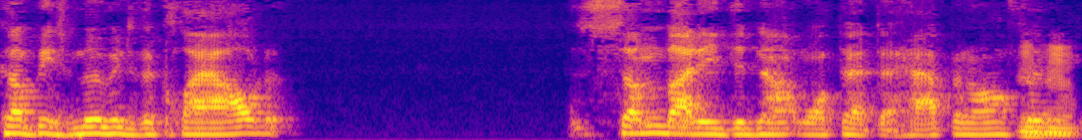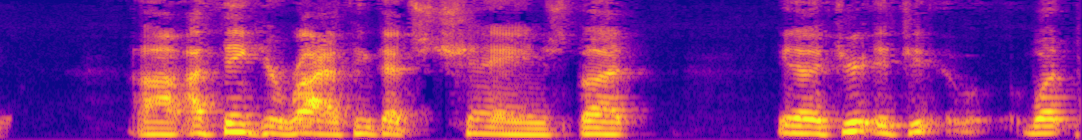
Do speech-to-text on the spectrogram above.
companies moving to the cloud, somebody did not want that to happen often. Mm-hmm. Uh, I think you're right. I think that's changed, but you know, if you're if you what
